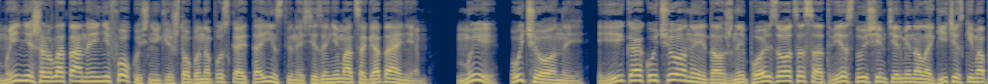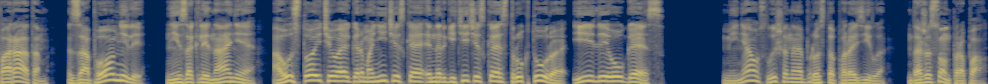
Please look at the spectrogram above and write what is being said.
Мы не шарлатаны и не фокусники, чтобы напускать таинственность и заниматься гаданием. Мы ученые, и как ученые должны пользоваться соответствующим терминологическим аппаратом. Запомнили? Не заклинание, а устойчивая гармоническая энергетическая структура, или УГЭС. Меня услышанное просто поразило. Даже сон пропал.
